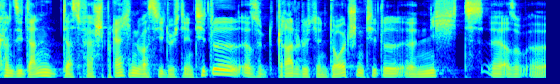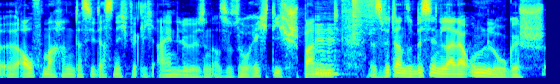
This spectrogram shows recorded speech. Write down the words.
können Sie dann das Versprechen, was Sie durch den Titel, also gerade durch den deutschen Titel, äh, nicht äh, also äh, aufmachen, dass Sie das nicht wirklich einlösen. Also so richtig spannend. Mhm. Es wird dann so ein bisschen leider unlogisch.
